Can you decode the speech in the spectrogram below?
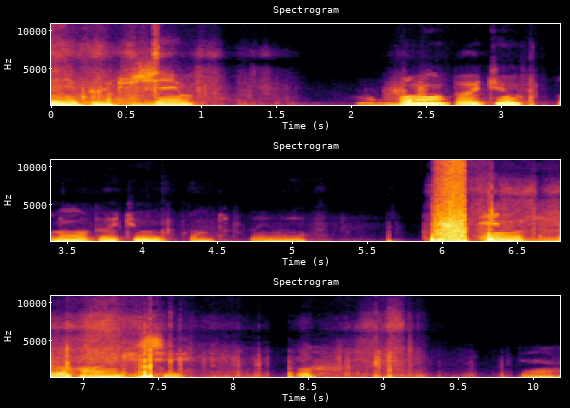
yine büyüteceğim. Bunu mu büyüteyim? Bunu mu büyüteyim? Bunu da büyüteyim. En ucuzu hangisi? Ya.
